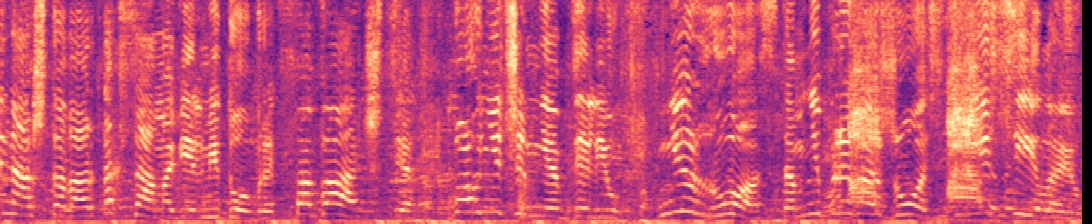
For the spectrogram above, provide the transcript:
І наш тавар таксама вельмі добры. Пабачце, Бог нічым не абдзяліў ні ростам, ні прыгажосцю, ні сілаю.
